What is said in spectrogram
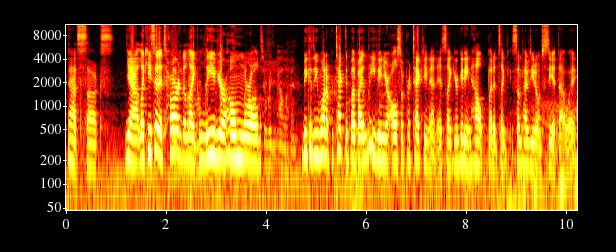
That sucks. Yeah, like he said, it's hard to like leave your home world thoughts are with Palaven. because you want to protect it, but by leaving, you're also protecting it. It's like you're getting help, but it's like sometimes you don't see it that way.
